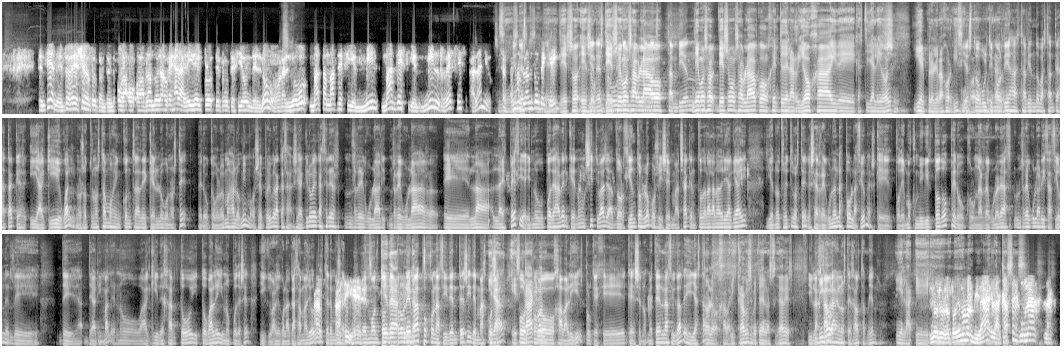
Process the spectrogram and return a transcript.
¿te entiendes? Entonces ese es otro punto. O, o- o hablando de la oveja, la ley del pro- de protección del lobo. Ahora el lobo mata más de 100.000 más de 100.000 reses al año. o sea, Sí, estamos de hablando de que hay de eso, de eso último- hemos hablado. también- de, hemos- de eso hemos hablado con gente de La Rioja y de Castilla y León. Sí. Y el problema es gordísimo. Y estos últimos días está habiendo bastantes ataques. Y aquí igual, nosotros no estamos en contra de que el lobo no esté, pero que volvemos a lo mismo, se prohíbe la caza. Si aquí lo que hay que hacer es regular, regular eh, la, la especie, y no puedes haber que en un sitio haya 200 lobos y se machaquen toda la ganadería que hay, y en otro sitio no esté, que se regulen las poblaciones, que podemos convivir todos, pero con unas regulariz- regularizaciones de, de, de animales, no aquí dejar todo y todo vale y no puede ser. Y igual que con la caza mayor, pues tenemos el, el montón Queda de problemas pues con accidentes y demás Mira, cosas por, con con- los jabalíes, porque es que, que se nos meten en las ciudades y ya está. No, los jabalíes, claro que se meten en las ciudades. y las Digo, cabras en los tejados también. y en la- eh, No, no, no en- podemos en- olvidar, en la caza es una... La,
